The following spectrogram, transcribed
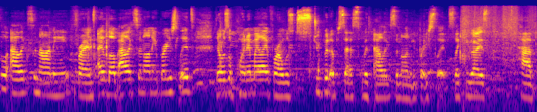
little Alex and Ani friends. I love Alex and Ani bracelets. There was a point in my life where I was stupid obsessed with Alex and Ani bracelets. Like you guys have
